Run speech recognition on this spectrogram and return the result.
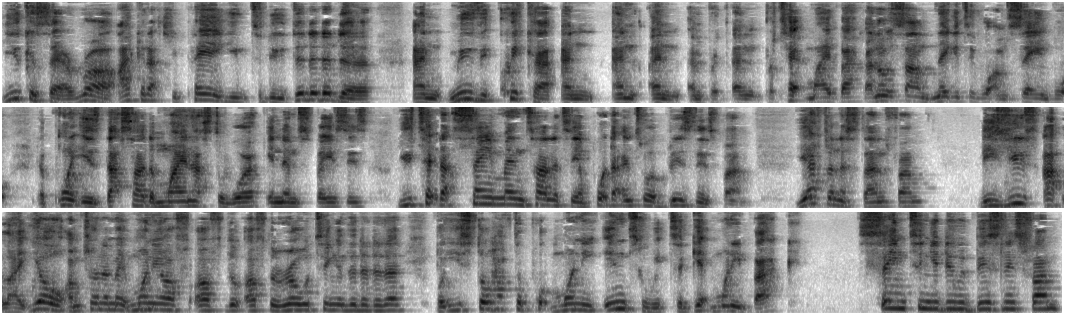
You can say, "Raw, I could actually pay you to do da da da da and move it quicker and and and and, and protect my back." I know it sounds negative what I'm saying, but the point is that's how the mind has to work in them spaces. You take that same mentality and put that into a business, fam. You have to understand, fam. These youths act like, yo, I'm trying to make money off off the off the road thing and da da da da, but you still have to put money into it to get money back. Same thing you do with business, fam.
